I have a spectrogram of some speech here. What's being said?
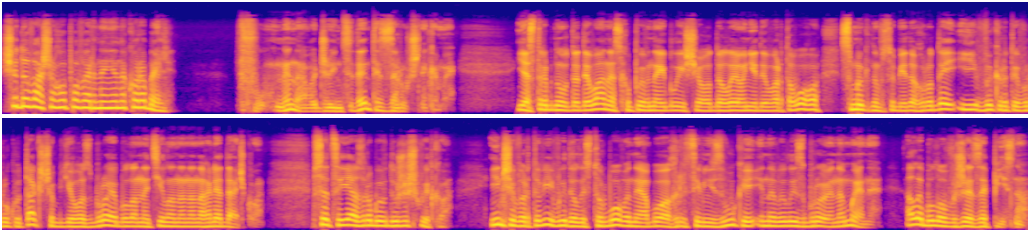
Щодо вашого повернення на корабель. Фу, ненавиджу інциденти з заручниками. Я стрибнув до дивана, схопив найближчого до Леоніди вартового, смикнув собі до грудей і викрутив руку так, щоб його зброя була націлена на наглядачку. Все це я зробив дуже швидко. Інші вартові видали стурбовані або агресивні звуки і навели зброю на мене, але було вже запізно.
